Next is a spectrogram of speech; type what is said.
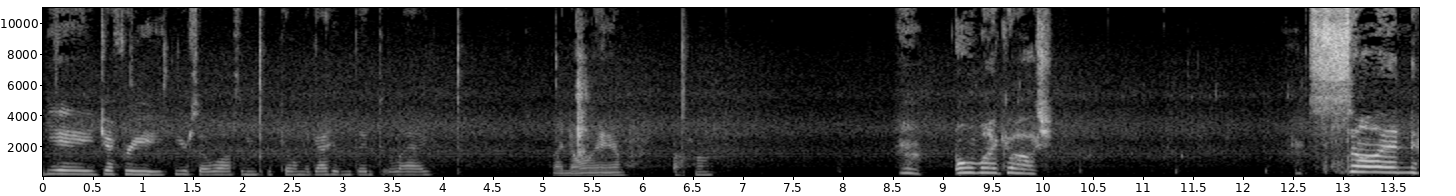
Yay, Jeffrey, you're so awesome for killing the guy who invented lag. I know I am. Uh huh. oh my gosh! Son!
